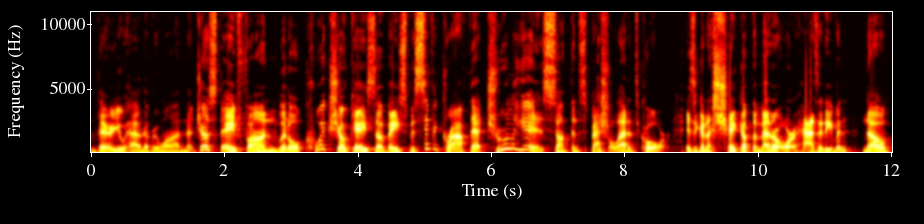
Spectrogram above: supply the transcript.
there you have it, everyone. Just a fun little quick showcase of a specific craft that truly is something special at its core. Is it gonna shake up the meta or has it even? No,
